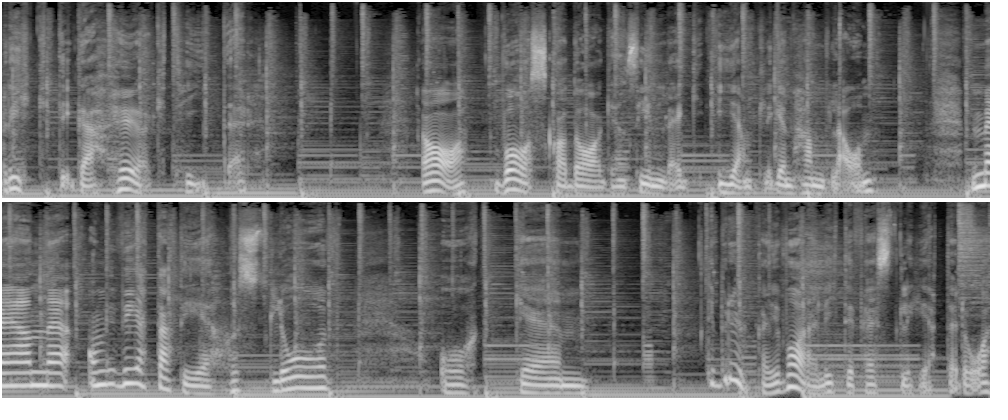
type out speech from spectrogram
Riktiga högtider. Ja, vad ska dagens inlägg egentligen handla om? Men eh, om vi vet att det är höstlov och eh, det brukar ju vara lite festligheter då.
